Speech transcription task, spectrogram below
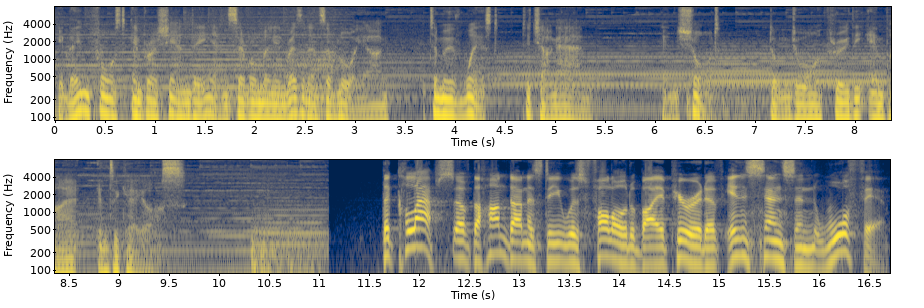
He then forced Emperor Xiandi and several million residents of Luoyang to move west to Chang'an. In short, Dong Zhuo threw the empire into chaos. The collapse of the Han Dynasty was followed by a period of incessant warfare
